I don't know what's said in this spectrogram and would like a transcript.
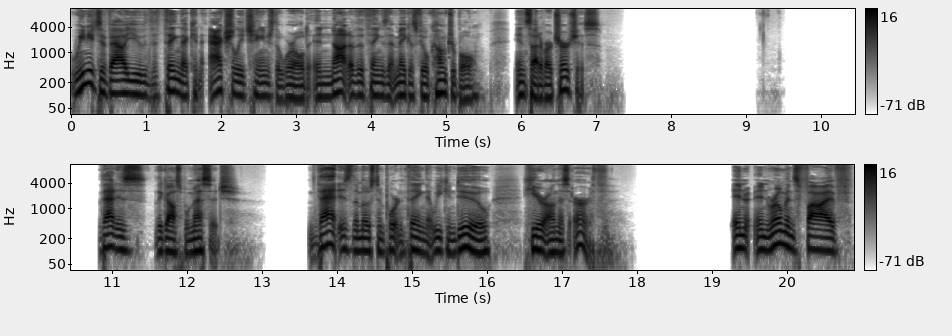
We need to value the thing that can actually change the world, and not of the things that make us feel comfortable inside of our churches. That is the gospel message. That is the most important thing that we can do here on this earth. In in Romans 5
